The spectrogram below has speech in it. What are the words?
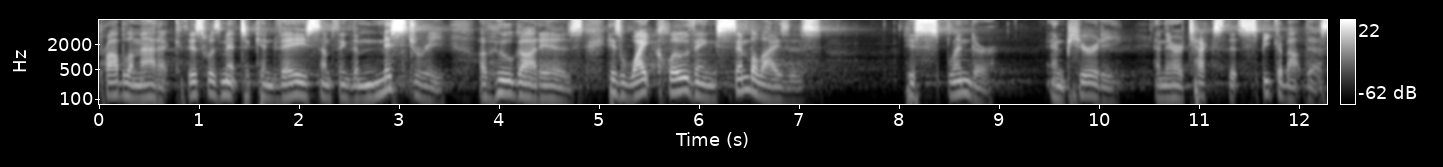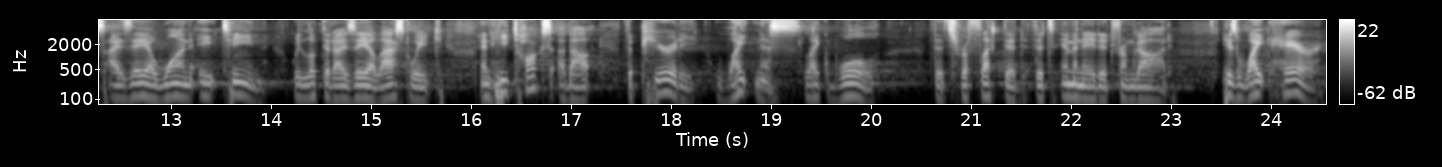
problematic. This was meant to convey something, the mystery of who God is. His white clothing symbolizes his splendor and purity. And there are texts that speak about this. Isaiah 1 18. We looked at Isaiah last week, and he talks about the purity, whiteness like wool that's reflected, that's emanated from God. His white hair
